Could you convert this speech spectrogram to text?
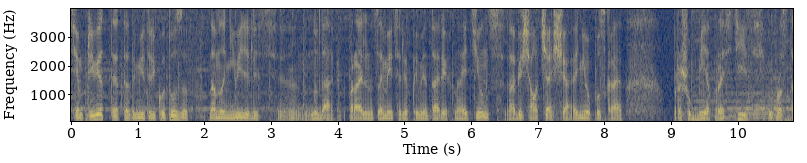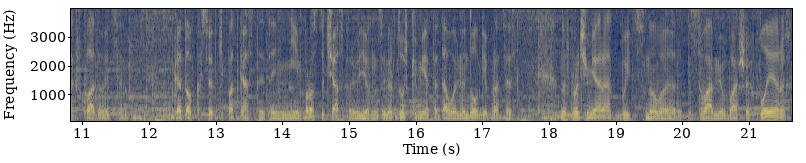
Всем привет, это Дмитрий Кутузов. Давно не виделись. Э, ну да, как правильно заметили в комментариях на iTunes, обещал чаще, а не выпускаю. Прошу меня простить, ну, просто так складывается. Подготовка все-таки подкаста это не просто час, проведенный за вертушками, это довольно долгий процесс. Но, впрочем, я рад быть снова с вами в ваших плеерах.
